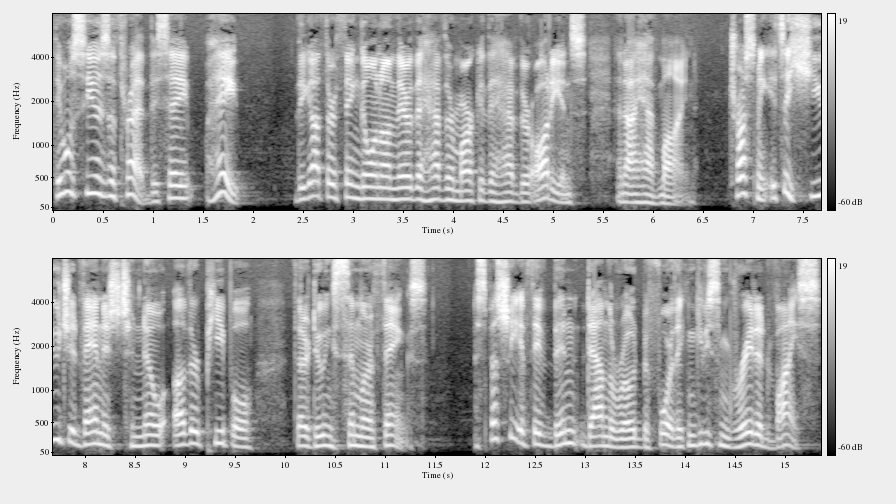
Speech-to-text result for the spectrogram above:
they won't see you as a threat. They say, hey, they got their thing going on there, they have their market, they have their audience, and I have mine. Trust me, it's a huge advantage to know other people that are doing similar things. Especially if they've been down the road before, they can give you some great advice.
